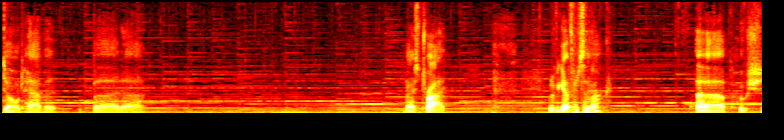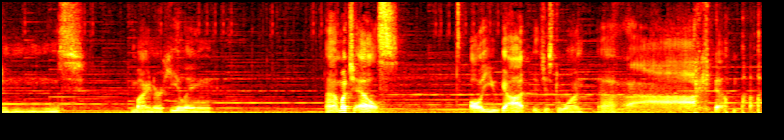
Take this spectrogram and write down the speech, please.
don't have it, but uh nice try. what have you got Take for a sale? look. Uh potions, minor healing. Not much else. It's all you got is just one. Ah, come on.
